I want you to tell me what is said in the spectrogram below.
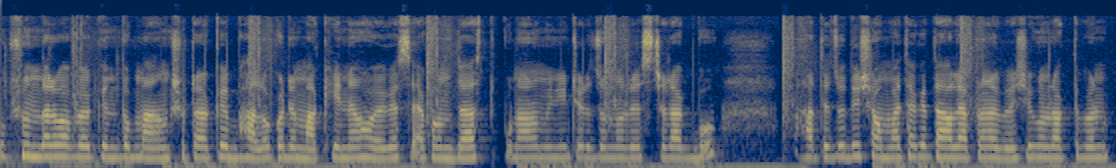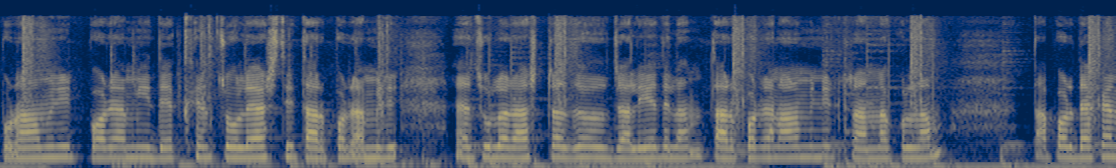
খুব সুন্দরভাবে কিন্তু মাংসটাকে ভালো করে মাখিয়ে নেওয়া হয়ে গেছে। এখন জাস্ট পনেরো মিনিটের জন্য রেস্টে রাখব। হাতে যদি সময় থাকে তাহলে আপনারা বেশিক্ষণ রাখতে পারেন। পনেরো মিনিট পরে আমি দেখে চলে আসছি, তারপরে আমি চুলার আঁশটা জ্বালিয়ে দিলাম। তারপরে পনেরো মিনিট রান্না করলাম। তারপর দেখেন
